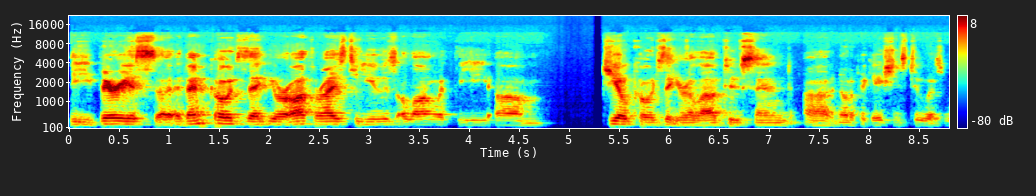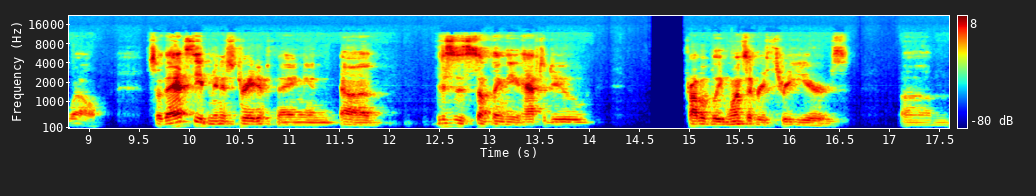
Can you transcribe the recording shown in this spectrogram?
the various uh, event codes that you're authorized to use, along with the um, geocodes that you're allowed to send uh, notifications to as well. So that's the administrative thing, and uh, this is something that you have to do probably once every three years um,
